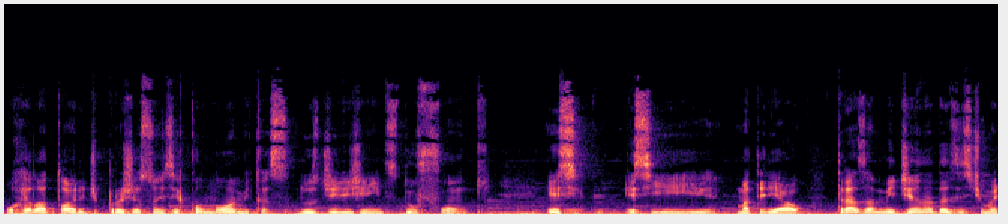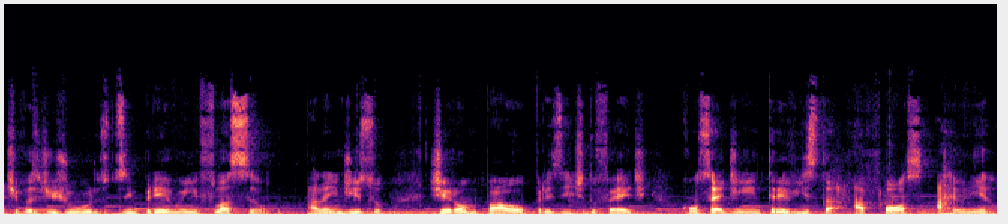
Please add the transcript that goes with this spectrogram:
o relatório de projeções econômicas dos dirigentes do FONC esse, esse material traz a mediana das estimativas de juros, desemprego e inflação. Além disso, Jerome Powell, presidente do Fed, concede entrevista após a reunião.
